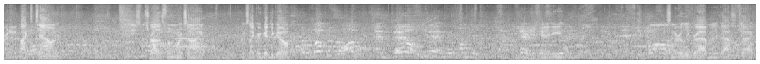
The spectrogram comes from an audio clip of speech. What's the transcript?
Running it back to town. Let's try this one more time. Looks like we're good to go. Infinity. It's an early grab and a dash attack.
